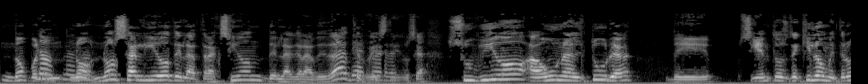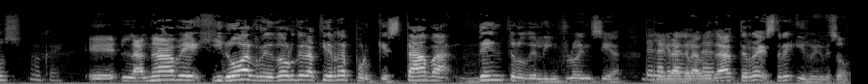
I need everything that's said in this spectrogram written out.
No, bueno, no no, salió de la atracción de la gravedad terrestre. O sea, subió a una altura de cientos de kilómetros. Eh, la nave giró alrededor de la Tierra porque estaba dentro de la influencia de la, gravedad. terrestre y regresó.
